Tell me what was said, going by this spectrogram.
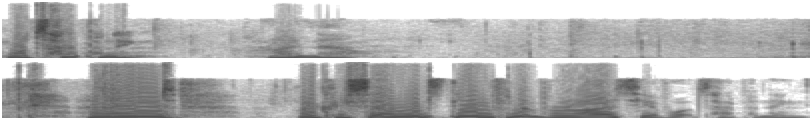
what's happening right now. And like we say, amidst the infinite variety of what's happening,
